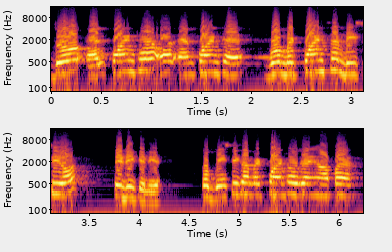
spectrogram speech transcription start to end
जो एल पॉइंट है और एम पॉइंट है वो मिड पॉइंट है बीसी और सीडी के लिए। तो बीसी का मिड पॉइंट हो गया यहाँ पर।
